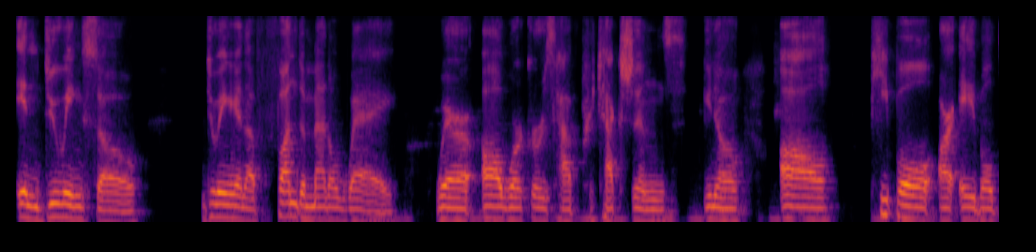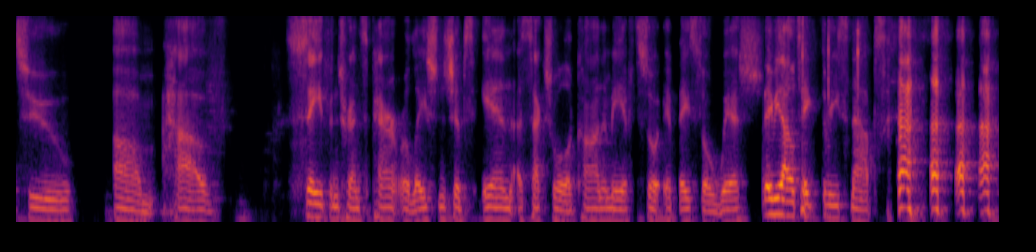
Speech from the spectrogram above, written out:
in doing so, doing it in a fundamental way where all workers have protections, you know, all people are able to um, have safe and transparent relationships in a sexual economy if so if they so wish. Maybe i'll take three snaps. I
